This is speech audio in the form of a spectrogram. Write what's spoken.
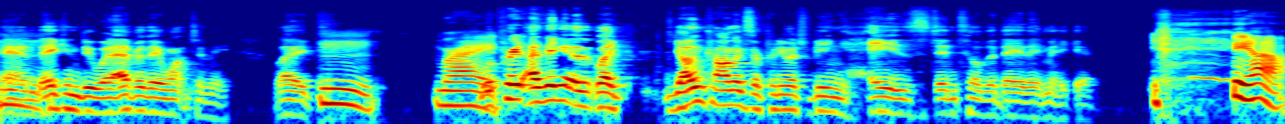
and Mm, they can do whatever they want to me. Like mm, we're right. pretty. I think uh, like young comics are pretty much being hazed until the day they make it. yeah.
